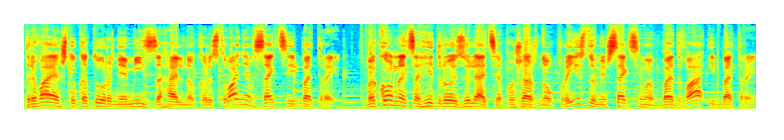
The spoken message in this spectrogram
Триває штукатурення місць загального користування в секції Б3. Виконується гідроізоляція пожежного проїзду між секціями Б2 і Б3.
